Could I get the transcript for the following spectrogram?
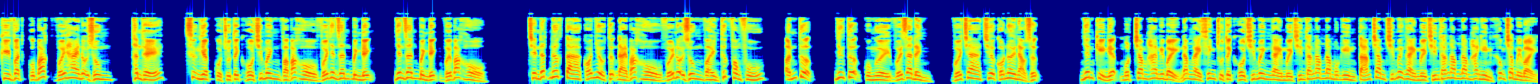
kỳ vật của Bác với hai nội dung, thân thế, sự nghiệp của Chủ tịch Hồ Chí Minh và Bác Hồ với nhân dân Bình Định, nhân dân Bình Định với Bác Hồ. Trên đất nước ta có nhiều tượng đài Bác Hồ với nội dung và hình thức phong phú, ấn tượng, nhưng tượng của người với gia đình, với cha chưa có nơi nào dựng. Nhân kỷ niệm 127 năm ngày sinh Chủ tịch Hồ Chí Minh ngày 19 tháng 5 năm 1890 ngày 19 tháng 5 năm 2017,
